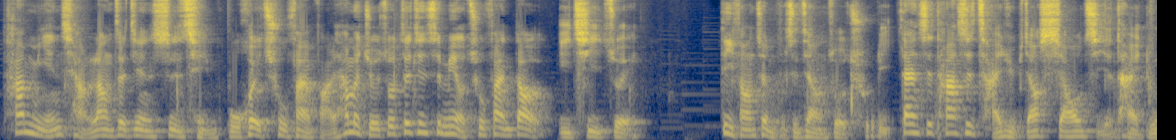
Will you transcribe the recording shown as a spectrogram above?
他勉强让这件事情不会触犯法律。他们觉得说这件事没有触犯到遗弃罪，地方政府是这样做处理。但是他是采取比较消极的态度，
